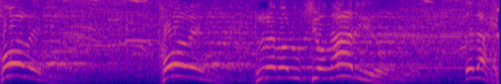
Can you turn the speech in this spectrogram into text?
joven, joven, revolucionario de la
